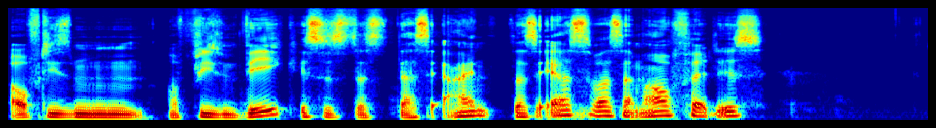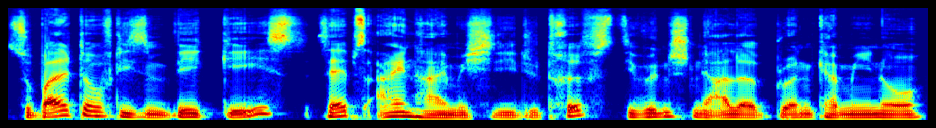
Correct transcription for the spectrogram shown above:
auf diesem, auf diesem Weg ist es das, das, ein, das erste, was einem auffällt, ist, sobald du auf diesem Weg gehst, selbst Einheimische, die du triffst, die wünschen ja alle Brand Camino,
